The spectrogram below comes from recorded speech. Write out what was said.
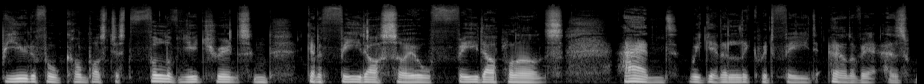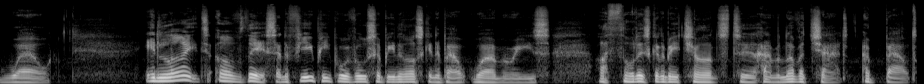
beautiful compost just full of nutrients and going to feed our soil, feed our plants, and we get a liquid feed out of it as well. In light of this, and a few people have also been asking about wormeries, I thought it's going to be a chance to have another chat about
